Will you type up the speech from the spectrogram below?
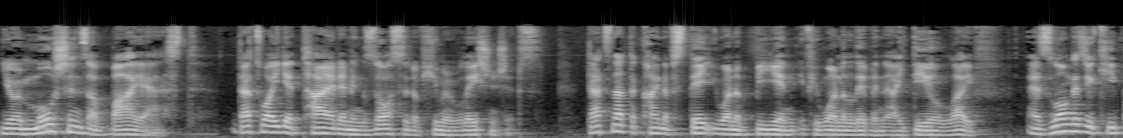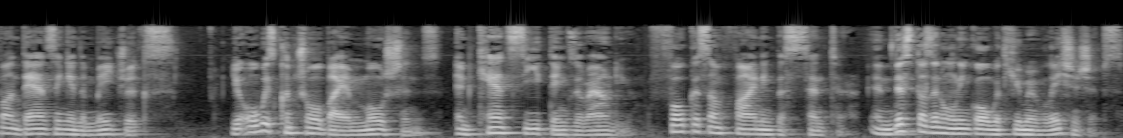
Your emotions are biased. That's why you get tired and exhausted of human relationships. That's not the kind of state you want to be in if you want to live an ideal life. As long as you keep on dancing in the matrix, you're always controlled by emotions and can't see things around you. Focus on finding the center. And this doesn't only go with human relationships.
